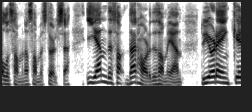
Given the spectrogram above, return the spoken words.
alle sammen har samme størrelse. Igjen, det, der har du det samme igjen. Du gjør det enkelt,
